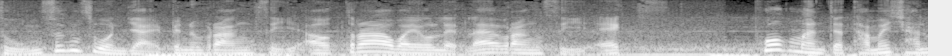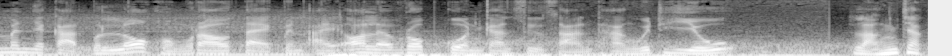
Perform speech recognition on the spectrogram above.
สูง ซึ่งส่วนใหญ่เป็นรังสีอัลตราไวโอเลตและรังสี X พวกมันจะทำให้ชั้นบรรยากาศบนโลกของเราแตกเป็นไอออนและรบกวนการสื่อสารทางวิทยุ หลังจาก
